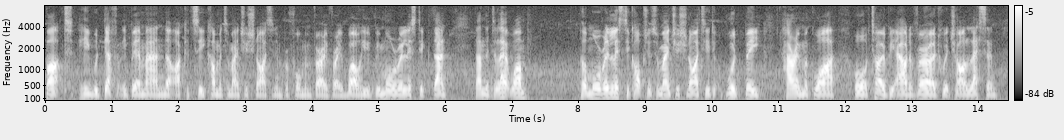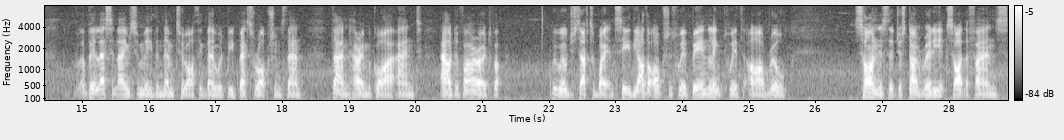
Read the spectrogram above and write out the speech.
but he would definitely be a man that I could see coming to Manchester United and performing very, very well. He would be more realistic than, than the Ligt one, but more realistic options for Manchester United would be Harry Maguire or Toby Alderweireld, which are less than, a bit lesser names for me than them two. I think they would be better options than than Harry Maguire and Alderweireld. But we will just have to wait and see. The other options we're being linked with are real signings that just don't really excite the fans.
